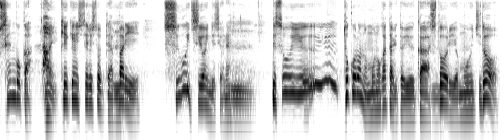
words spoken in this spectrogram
戦後か、はい、経験してる人ってやっぱりすごい強いんですよね。うん。でそういうところの物語というかストーリーをもう一度、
